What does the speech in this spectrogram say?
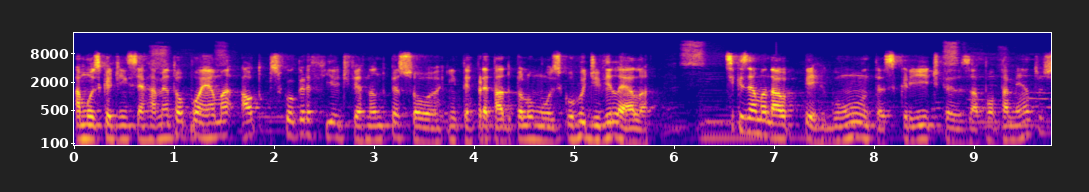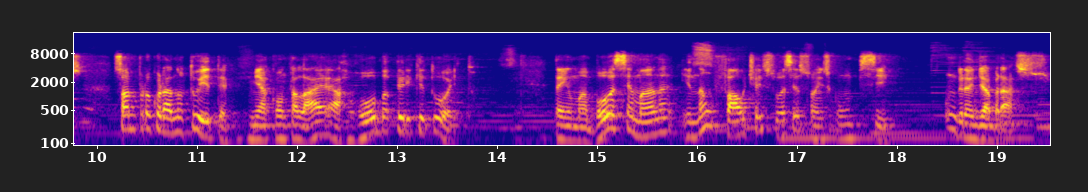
A música de encerramento é o poema Autopsicografia de Fernando Pessoa, interpretado pelo músico Rudi Vilela. Se quiser mandar perguntas, críticas, apontamentos, só me procurar no Twitter. Minha conta lá é periquito8. Tenha uma boa semana e não falte às suas sessões com o Psi. Um grande abraço.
